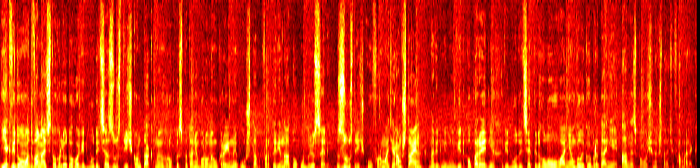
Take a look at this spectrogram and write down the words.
Як відомо, 12 лютого відбудеться зустріч контактної групи з питань оборони України у штаб-квартирі НАТО у Брюсселі. Зустріч у форматі Рамштайн, на відміну від попередніх, відбудеться під головуванням Великої Британії, а не Сполучених Штатів Америки.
